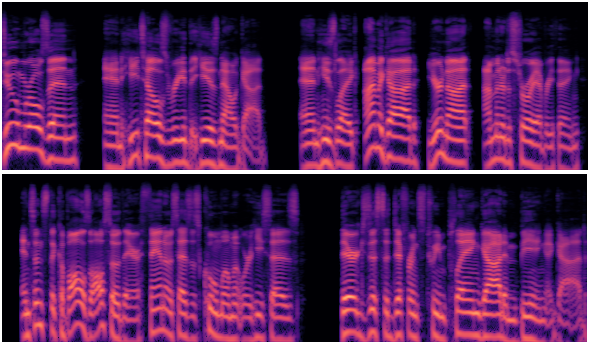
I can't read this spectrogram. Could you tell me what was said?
Doom rolls in and he tells Reed that he is now a god. And he's like, I'm a god. You're not. I'm going to destroy everything. And since the Cabal's also there, Thanos has this cool moment where he says, there exists a difference between playing God and being a god,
